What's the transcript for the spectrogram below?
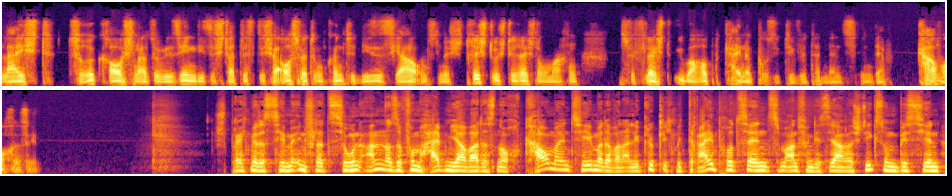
leicht zurückrauschen. Also wir sehen, diese statistische Auswertung könnte dieses Jahr uns eine Strich durch die Rechnung machen, dass wir vielleicht überhaupt keine positive Tendenz in der Karwoche sehen. Sprechen wir das Thema Inflation an. Also vom halben Jahr war das noch kaum ein Thema. Da waren alle glücklich mit drei Prozent. Zum Anfang des Jahres stieg so ein bisschen.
